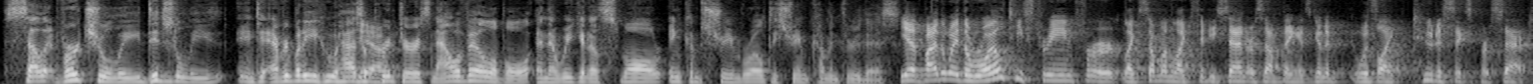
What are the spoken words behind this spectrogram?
sell it virtually, digitally into everybody who has a printer. It's now available and then we get a small income stream, royalty stream coming through this. Yeah. By the way, the royalty stream for like someone like Fifty Cent or something is gonna was like two to six percent.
